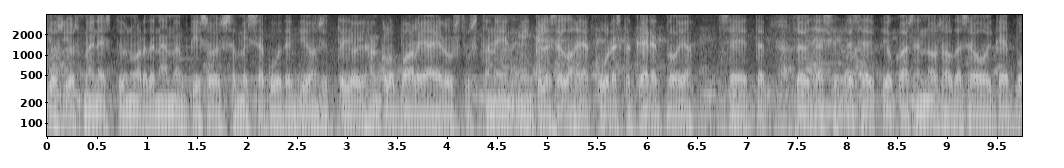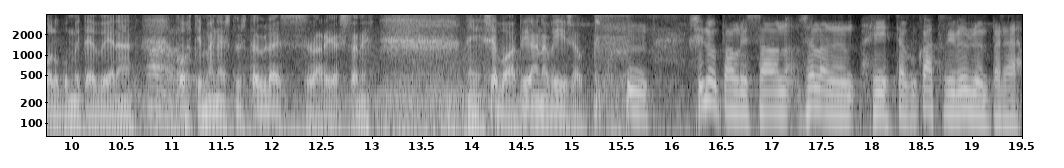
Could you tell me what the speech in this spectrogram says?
jos, jos menestyy nuorten MM-kisoissa, missä kuitenkin on sitten jo ihan globaalia edustusta, niin, niin kyllä se lahjakkuudesta kertoo ja se, että löytää sitten se jokaisen osalta se oikea polku, miten viedään kohti menestystä yleisessä sarjassa, niin, niin se vaatii aina viisautta. Mm. Sinun tallissa on sellainen hiihtäjä kuin Katri Lyllynperä,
